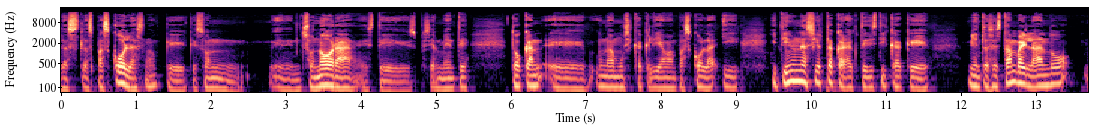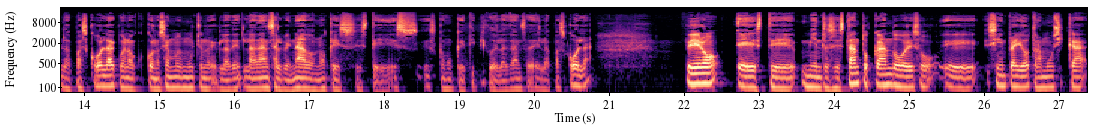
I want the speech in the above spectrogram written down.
las, las pascolas, ¿no? que, que son en Sonora, este, especialmente, tocan eh, una música que le llaman pascola y, y tiene una cierta característica que mientras están bailando la pascola, bueno, conocemos mucho la, la danza al venado, ¿no? Que es, este, es, como que típico de la danza de la pascola. Pero este, mientras están tocando eso, eh, siempre hay otra música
